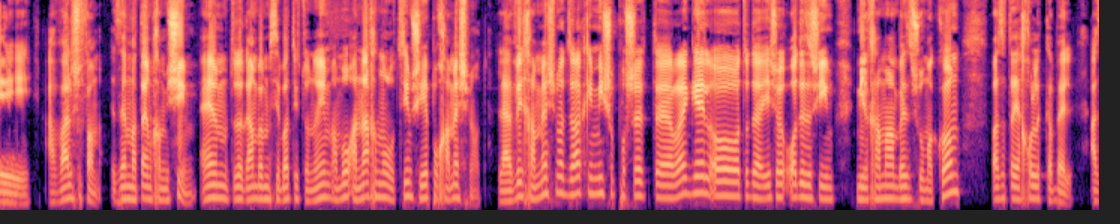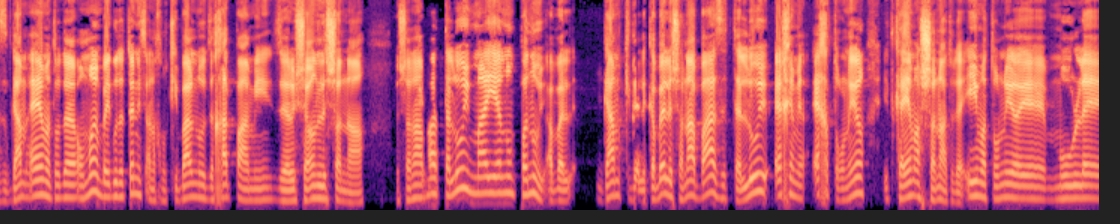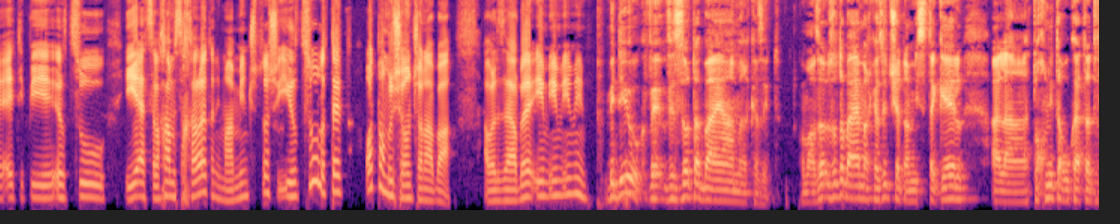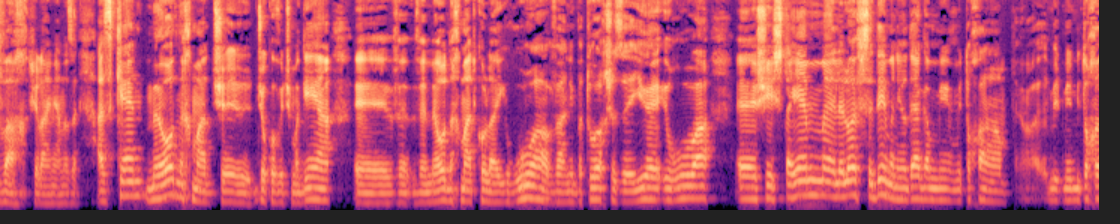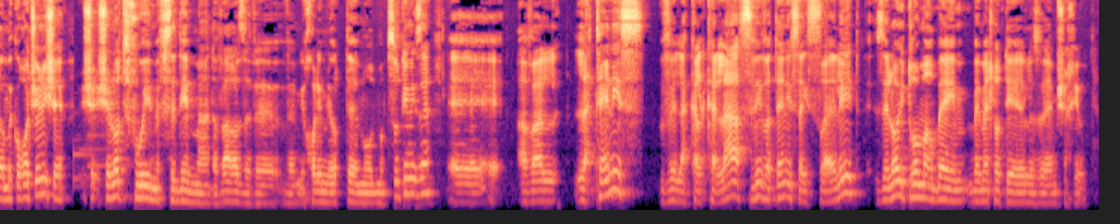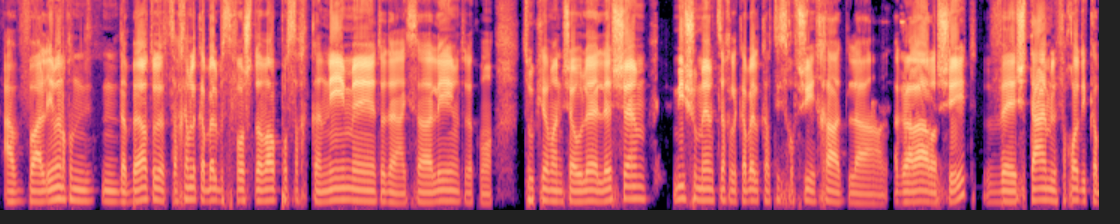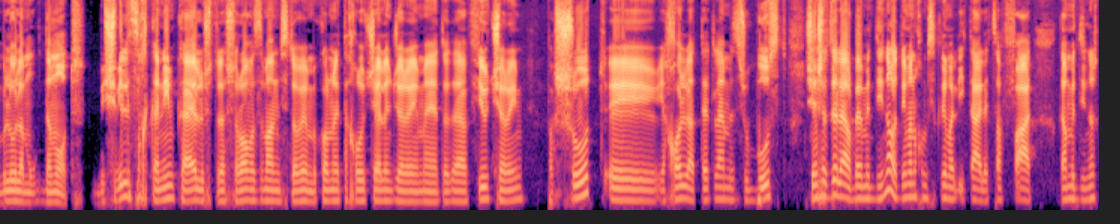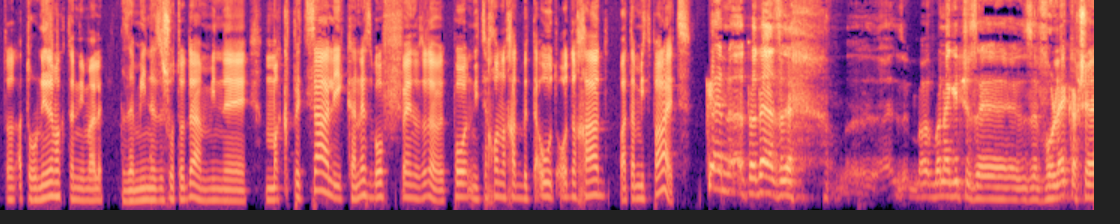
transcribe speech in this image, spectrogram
אבל שוב פעם, זה 250, הם, אתה יודע, גם במסיבת עיתונאים אמרו, אנחנו רוצים שיהיה פה 500. להביא 500 זה רק אם מישהו פושט אה, רגל, או אתה יודע, יש עוד איזושהי מלחמה באיזשהו מקום. ואז אתה יכול לקבל. אז גם הם, אתה יודע, אומרים באיגוד הטניס, אנחנו קיבלנו את זה חד פעמי, זה רישיון לשנה, בשנה הבאה תלוי מה יהיה לנו פנוי, אבל גם כדי לקבל לשנה הבאה זה תלוי איך, הם, איך הטורניר יתקיים השנה, אתה יודע, אם הטורניר יהיה מול ATP ירצו, יהיה הצלחה מסחררת, אני מאמין שירצו לתת עוד פעם רישיון שנה הבאה, אבל זה הרבה אם אם אם אם. בדיוק, וזאת הבעיה המרכזית. כלומר זאת, זאת הבעיה המרכזית שאתה מסתכל על התוכנית ארוכת הטווח של העניין הזה. אז כן, מאוד נחמד שג'וקוביץ' מגיע אה, ו- ומאוד נחמד כל האירוע ואני בטוח שזה יהיה אירוע אה, שיסתיים אה, ללא הפסדים, אני יודע גם מתוך, ה- מתוך המקורות שלי ש- ש- שלא צפויים הפסדים מהדבר הזה והם יכולים להיות מאוד מבסוטים מזה, אבל לטניס ולכלכלה סביב הטניס הישראלית זה לא יתרום הרבה אם באמת לא תהיה לזה המשכיות. אבל אם אנחנו נדבר אתה יודע צריכים לקבל בסופו של דבר פה שחקנים אה, אתה יודע ישראלים אתה יודע כמו צוקרמן שאולי לשם מישהו מהם צריך לקבל כרטיס חופשי אחד להגרלה הראשית ושתיים לפחות יקבלו למוקדמות. בשביל שחקנים כאלו שאתה יודע שרוב הזמן מסתובבים בכל מיני תחרות צ'לנג'רים אה, אתה יודע פיוטרים פשוט אה, יכול לתת להם איזשהו בוסט שיש את זה להרבה מדינות אם אנחנו מסתכלים על איטליה צרפת גם מדינות הטורנירים הקטנים האלה זה מין איזשהו אתה יודע מין אה, מקפצה להיכנס באופן אתה יודע פה ניצחון אחד בטעות עוד אחד ואתה מתפרץ. כן אתה יודע זה בוא נגיד שזה זה וולה קשה,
